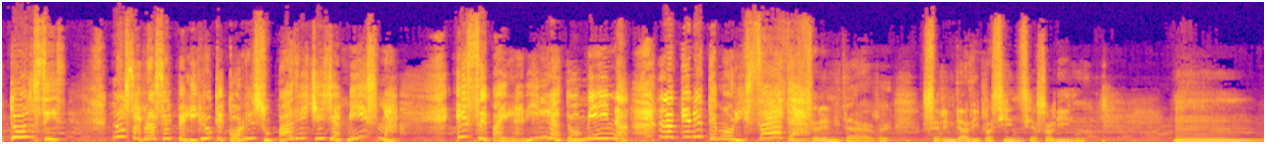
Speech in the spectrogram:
entonces, ¿no sabrás el peligro que corre su padre y ella misma. Ese bailarín la domina, la tiene atemorizada. Serenidad, serenidad y paciencia, Solín. Mm,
